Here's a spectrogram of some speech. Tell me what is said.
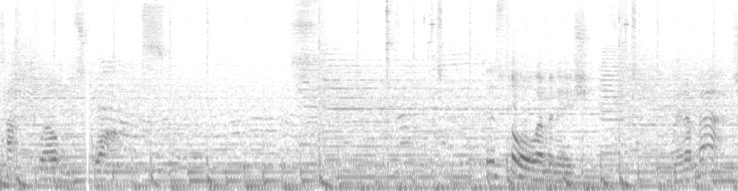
Top 12 in squads. Pistol elimination. Win a match.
